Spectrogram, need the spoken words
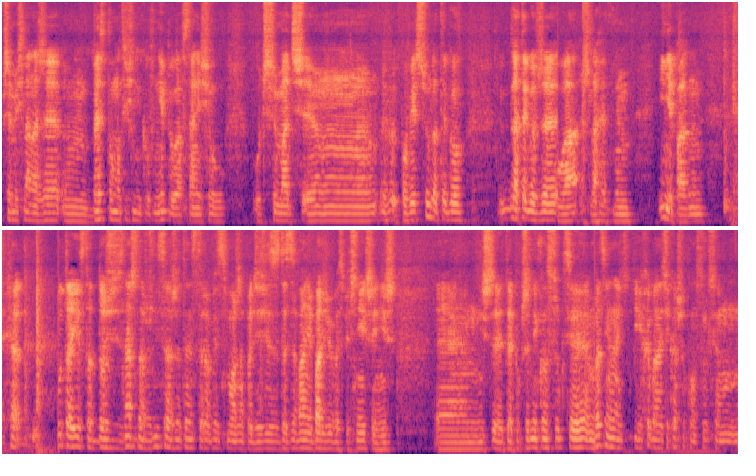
przemyślana, że em, bez pomocy silników nie była w stanie się utrzymać em, w powietrzu, dlatego, dlatego że była szlachetnym i niepalnym hełmem. Tutaj jest to dość znaczna różnica, że ten sterowiec można powiedzieć jest zdecydowanie bardziej bezpieczniejszy niż niż te poprzednie konstrukcje. Obecnie naj, chyba najciekawszą konstrukcją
